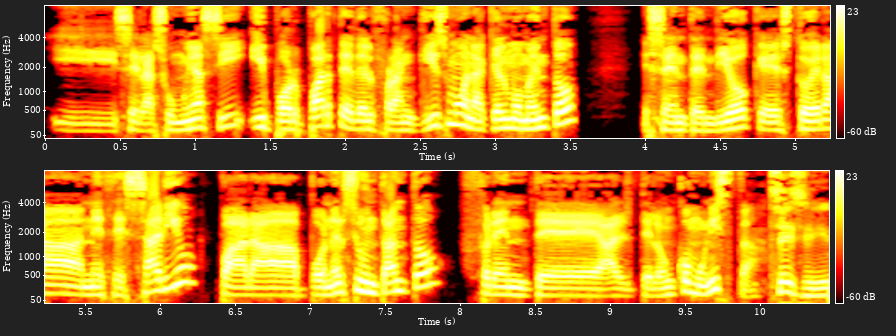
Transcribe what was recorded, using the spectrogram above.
Y se le asumió así, y por parte del franquismo en aquel momento se entendió que esto era necesario para ponerse un tanto frente al telón comunista. Sí, sí,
